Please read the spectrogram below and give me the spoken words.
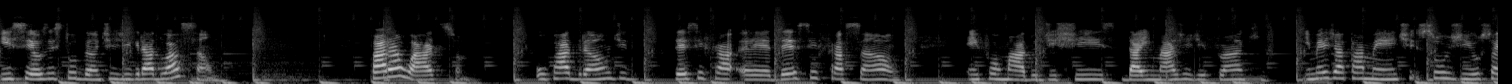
e seus estudantes de graduação. Para Watson, o padrão de decifra, é, decifração em formato de X da imagem de Frank, imediatamente surgiu sua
